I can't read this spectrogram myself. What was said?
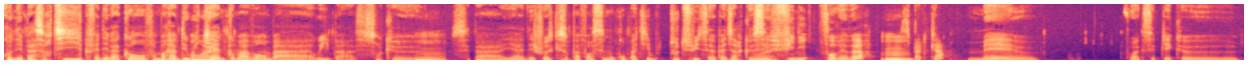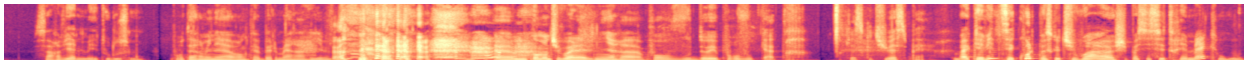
qu'on n'est pas sorti, pas fait des vacances, enfin bref, des Ouais. week-ends comme avant. Bah oui, bah c'est sûr que Mm. c'est pas. Il y a des choses qui sont pas forcément compatibles tout de suite. Ça veut pas dire que Ouais. c'est fini, forever. Mhm. C'est pas le cas, mais euh, faut accepter que ça revienne, mais tout doucement. Pour terminer, avant que ta belle-mère arrive, euh, comment tu vois l'avenir euh, pour vous deux et pour vous quatre? Qu'est-ce que tu espères? Bah Kevin, c'est cool parce que tu vois, je sais pas si c'est très mec ou,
